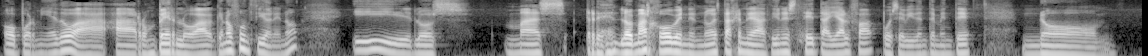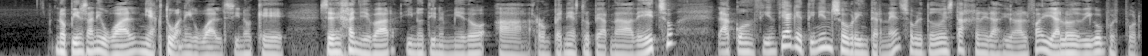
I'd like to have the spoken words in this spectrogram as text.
o por miedo a, a romperlo, a que no funcione, ¿no? Y los más los más jóvenes, ¿no? Estas generaciones Z y alfa, pues evidentemente no no piensan igual ni actúan igual, sino que se dejan llevar y no tienen miedo a romper ni a estropear nada. De hecho, la conciencia que tienen sobre Internet, sobre todo esta generación alfa, y ya lo digo pues por,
